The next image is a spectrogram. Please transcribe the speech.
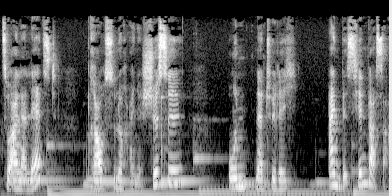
Zu allerletzt brauchst du noch eine Schüssel und natürlich ein bisschen Wasser.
